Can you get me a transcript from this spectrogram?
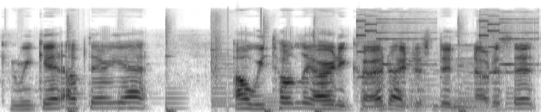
Can we get up there yet? Oh, we totally already could, I just didn't notice it.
